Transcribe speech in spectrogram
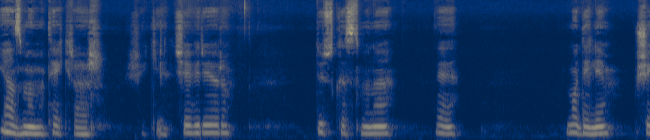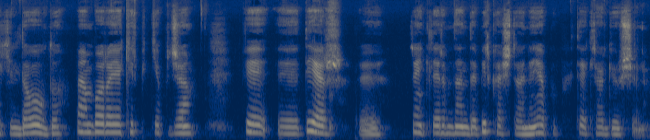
Yazmamı tekrar şekil çeviriyorum. Düz kısmına ve modelim bu şekilde oldu. Ben bu araya kirpik yapacağım ve e, diğer e, renklerimden de birkaç tane yapıp tekrar görüşelim.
